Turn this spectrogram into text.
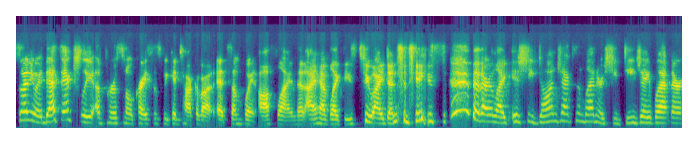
So, anyway, that's actually a personal crisis we could talk about at some point offline that I have like these two identities that are like, is she Dawn Jackson Blatner? Is she DJ Blatner?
